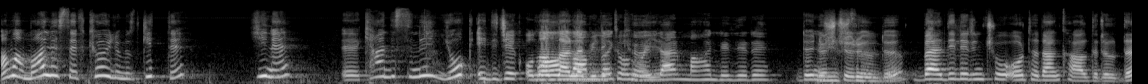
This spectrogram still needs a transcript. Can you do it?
Ama maalesef köylümüz gitti yine e, kendisini yok edecek olanlarla birlikte olmayı köyler mahalleleri dönüştürüldü. Beldelerin çoğu ortadan kaldırıldı.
